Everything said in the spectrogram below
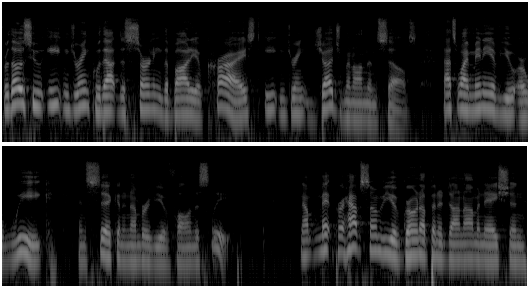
For those who eat and drink without discerning the body of Christ eat and drink judgment on themselves. That's why many of you are weak and sick, and a number of you have fallen asleep. Now, perhaps some of you have grown up in a denomination,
